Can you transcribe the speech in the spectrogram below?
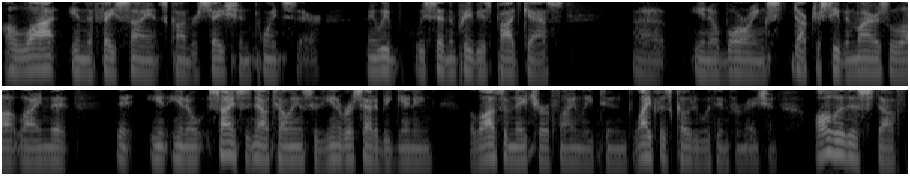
a lot in the faith science conversation points there. I mean, we we said in the previous podcast, uh, you know, borrowing Dr. Stephen Meyer's little outline that that you, you know science is now telling us that the universe had a beginning, the laws of nature are finely tuned, life is coded with information. All of this stuff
